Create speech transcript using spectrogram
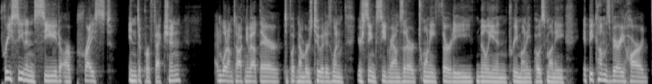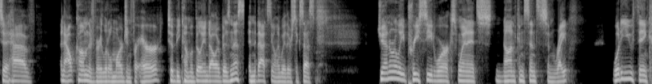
pre seed and seed are priced into perfection, and what I'm talking about there, to put numbers to it, is when you're seeing seed rounds that are 20, 30 million pre money, post money, it becomes very hard to have an outcome. There's very little margin for error to become a billion dollar business. And that's the only way there's success. Generally, pre seed works when it's non consensus and right. What do you think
